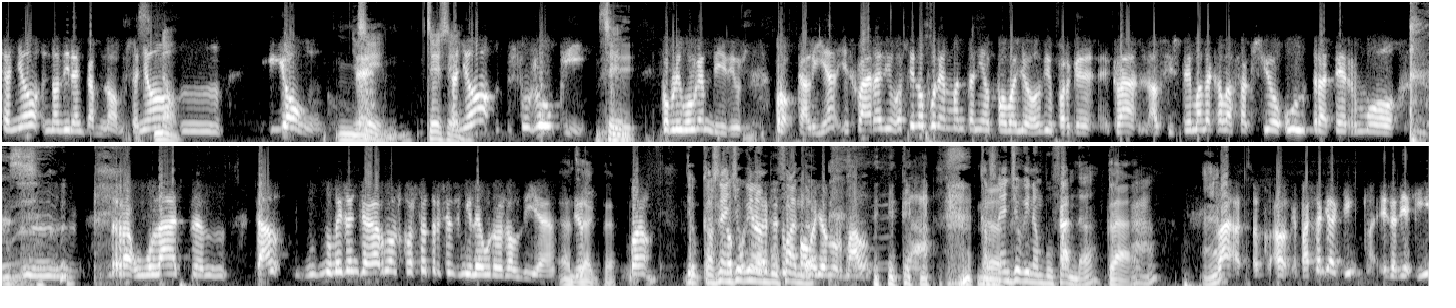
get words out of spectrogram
senyor, no direm cap nom, senyor No. mm, Yong. Sí, sí, sí. Senyor Suzuki. Sí. Com li vulguem dir, dius. Però calia, i és clar, ara diu, hosti, no podem mantenir el pavelló, diu, perquè, clar, el sistema de calefacció ultratermo mm, regulat, mm, tal, només engegar-lo ens costa 300.000 euros al dia. Exacte. Bueno, Diu que els no nens juguin podria amb bufanda. pavelló normal? Clar, que els No. nens juguin amb bufanda. Clar. Eh? Clar, el que passa que aquí, és a dir, aquí,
